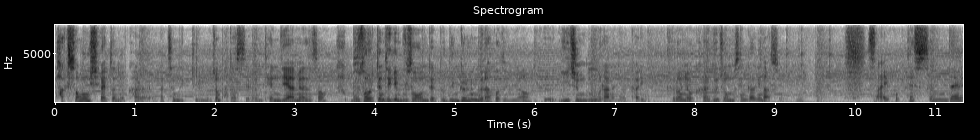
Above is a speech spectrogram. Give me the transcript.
박성웅 씨가 했던 역할 같은 느낌을 좀 받았어요. 좀 댄디하면서 무서울 땐 되게 무서운데 또 능글능글하거든요. 그 이중구라는 역할이. 그런 역할도 좀 생각이 났었고. 사이코패스인데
